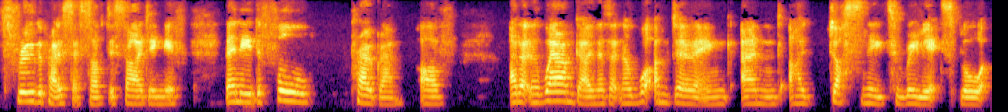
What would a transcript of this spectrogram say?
through the process of deciding if they need a full program of I don't know where I'm going. I don't know what I'm doing. And I just need to really explore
